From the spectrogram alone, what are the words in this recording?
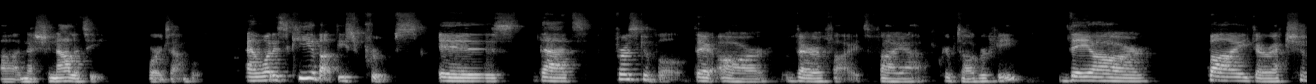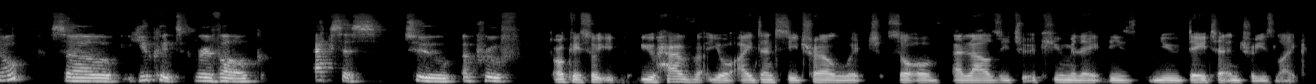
uh, nationality, for example. And what is key about these proofs is that, first of all, they are verified via cryptography. They are bi-directional, so you could revoke access to a proof Okay, so you, you have your identity trail, which sort of allows you to accumulate these new data entries like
